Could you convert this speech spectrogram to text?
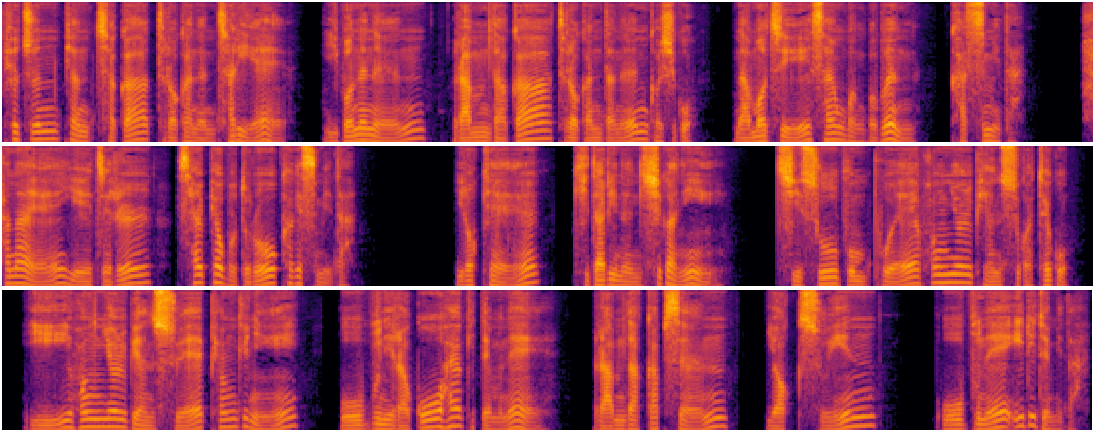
표준 편차가 들어가는 자리에 이번에는 람다가 들어간다는 것이고 나머지 사용 방법은 같습니다. 하나의 예제를 살펴보도록 하겠습니다. 이렇게 기다리는 시간이 지수 분포의 확률 변수가 되고 이 확률 변수의 평균이 5분이라고 하였기 때문에 람다 값은 역수인 5분의 1이 됩니다.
